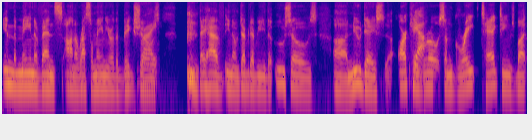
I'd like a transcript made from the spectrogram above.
in the main events on a WrestleMania or the big shows. Right. they have, you know, WWE, the Usos, uh, New Day, RK Yeah. Bro, some great tag teams. But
